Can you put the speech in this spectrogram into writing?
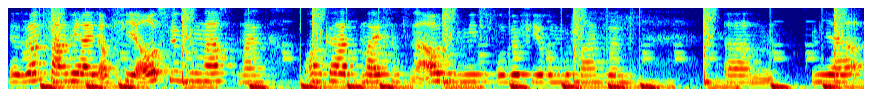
Ja, sonst haben wir halt auch viel Ausflüge gemacht. Mein Onkel hat meistens ein Auto gemietet, wo wir viel rumgefahren sind. Ähm, mir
